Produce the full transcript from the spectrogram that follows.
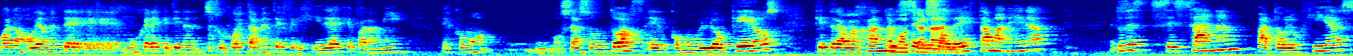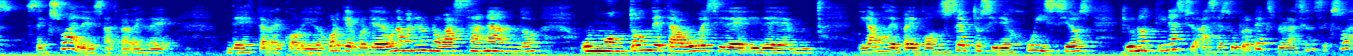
bueno, obviamente eh, mujeres que tienen supuestamente frigidez, que para mí es como, o sea, son todas eh, como bloqueos que trabajando el sexo de esta manera, entonces se sanan patologías sexuales a través de, de este recorrido. ¿Por qué? Porque de alguna manera uno va sanando un montón de tabúes y de, y de, digamos, de preconceptos y de juicios que uno tiene hacia, hacia su propia exploración sexual.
